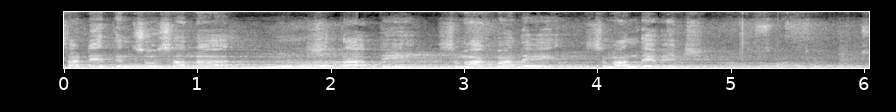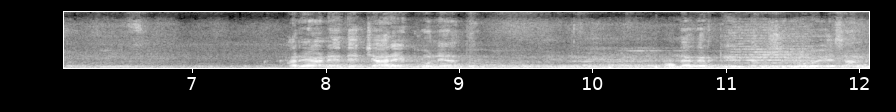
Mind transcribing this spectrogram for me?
350 ਸਾਲਾ ਸ਼ਤਾਬਦੀ ਸਮਾਗਮਾਂ ਦੇ ਸੰਬੰਧ ਦੇ ਵਿੱਚ ਹਰਿਆਣੇ ਦੇ ਚਾਰੇ ਕੋਨਿਆਂ ਤੋਂ ਨਗਰ ਕੀਰਤਨ ਸ਼ੁਰੂ ਹੋਏ ਸਨ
